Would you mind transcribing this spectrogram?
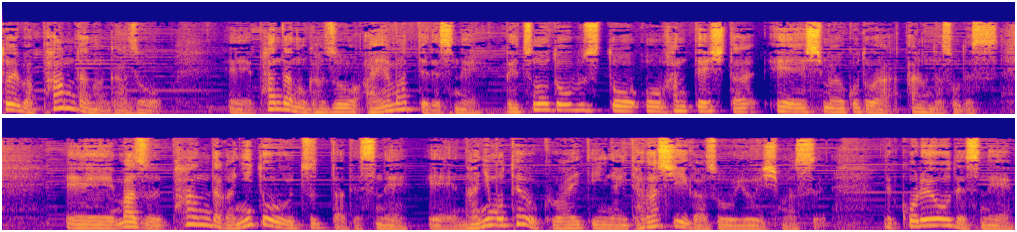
例えばパンダの画像、えー、パンダの画像を誤ってですね別の動物と判定した、えー、しまうことがあるんだそうです。えー、まずパンダが2頭写ったですね、えー、何も手を加えていない正しい画像を用意します。でこれをですね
